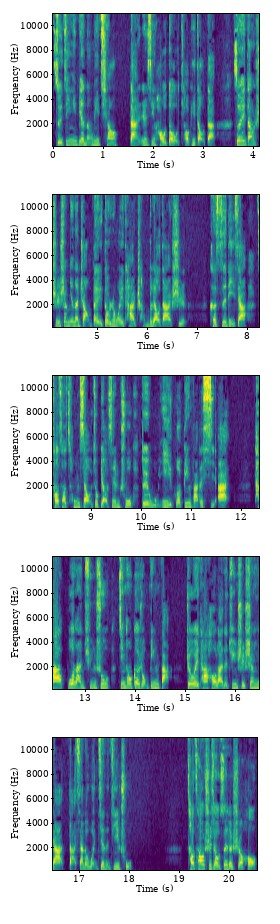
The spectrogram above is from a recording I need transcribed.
随机应变能力强，但任性好斗，调皮捣蛋，所以当时身边的长辈都认为他成不了大事。可私底下，曹操从小就表现出对武艺和兵法的喜爱，他博览群书，精通各种兵法，这为他后来的军事生涯打下了稳健的基础。曹操十九岁的时候，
